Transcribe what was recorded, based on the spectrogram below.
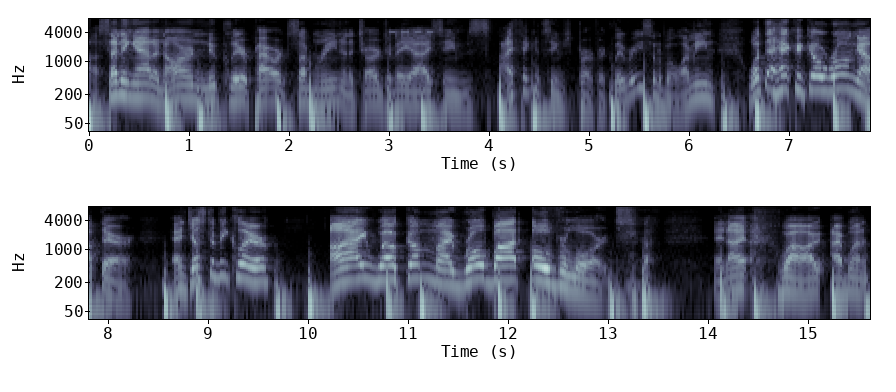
Uh, sending out an armed nuclear powered submarine in the charge of AI seems, I think it seems perfectly reasonable. I mean, what the heck could go wrong out there? And just to be clear, I welcome my robot overlords. And I, wow, I, I want,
